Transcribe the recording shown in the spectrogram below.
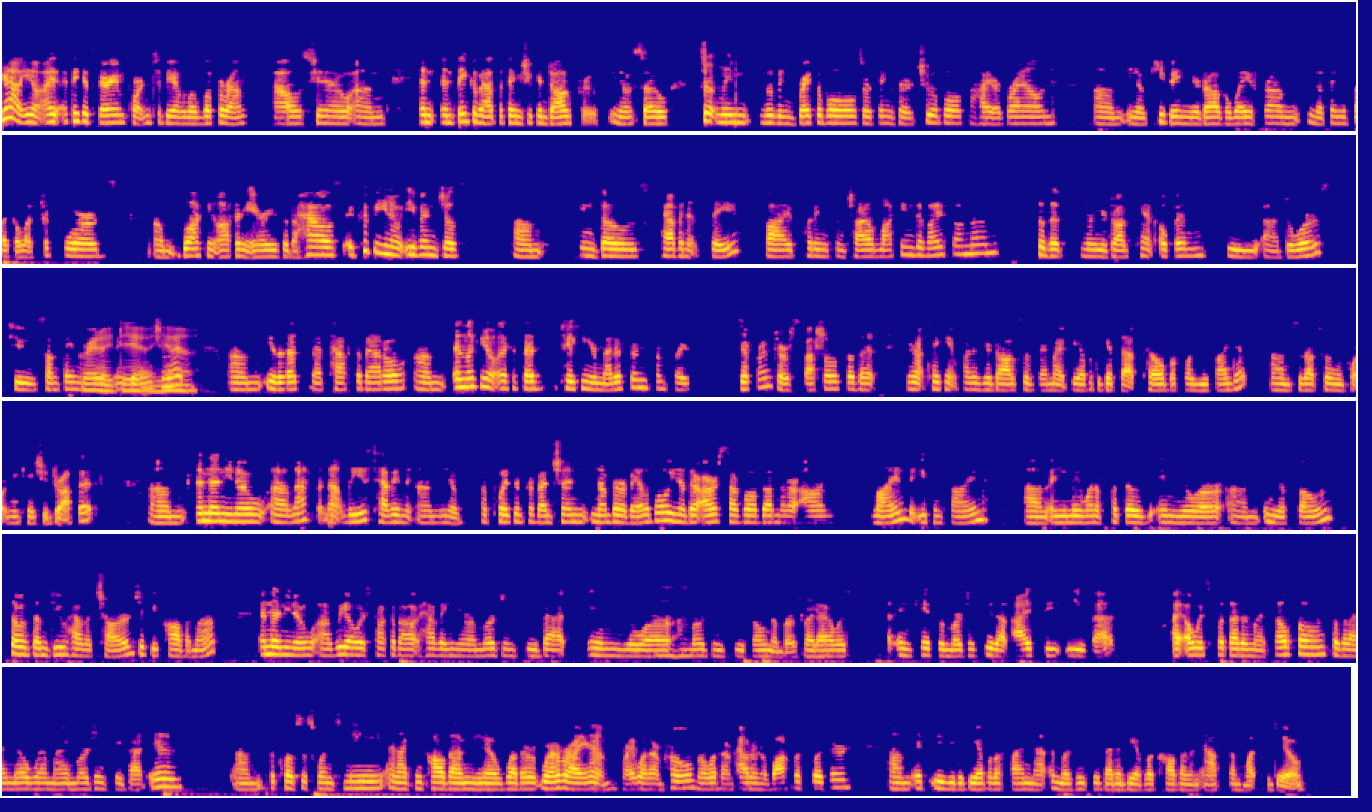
yeah, you know, I, I think it's very important to be able to look around the house, you know, um, and, and think about the things you can dog proof, you know, so certainly moving breakables or things that are chewable to higher ground, um, you know, keeping your dog away from, you know, things like electric cords, um, blocking off any areas of the house. It could be, you know, even just um, keeping those cabinets safe by putting some child locking device on them so that, you know, your dog can't open the uh, doors to something Great and- and get idea. into it Yeah. um, you know that's that's half the battle um, and like you know like i said taking your medicine someplace different or special so that you're not taking it in front of your dog so that they might be able to get that pill before you find it. Um, so that's really important in case you drop it. Um, and then you know uh, last but not least having um, you know a poison prevention number available. You know there are several of them that are online that you can find um, and you may want to put those in your um, in your phone. Some of them do have a charge if you call them up. And then, you know, uh, we always talk about having your emergency vet in your Mhm. emergency phone numbers, right? I always, in case of emergency, that ICE vet. I always put that in my cell phone so that I know where my emergency vet is, um, the closest one to me, and I can call them, you know, whether wherever I am, right? Whether I'm home or whether I'm out on a walk with Blizzard. Um, it's easy to be able to find that emergency vet and be able to call them and ask them what to do.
